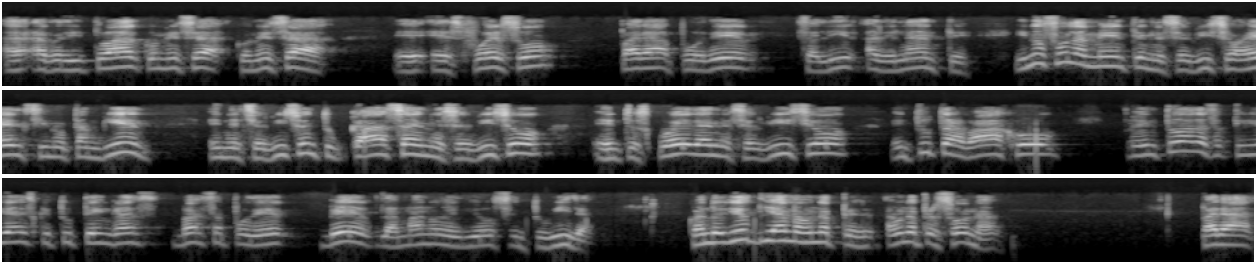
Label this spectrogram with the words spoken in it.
a, redituar con ese con esa, eh, esfuerzo para poder salir adelante. Y no solamente en el servicio a Él, sino también en el servicio en tu casa, en el servicio en tu escuela, en el servicio en tu trabajo, en todas las actividades que tú tengas, vas a poder ver la mano de Dios en tu vida. Cuando Dios llama a una, a una persona para,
